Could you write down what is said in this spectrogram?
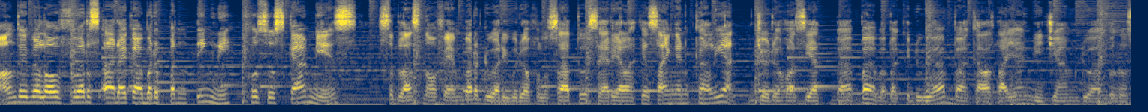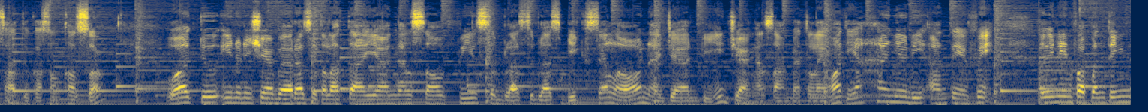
Antv Lovers ada kabar penting nih, khusus Kamis 11 November 2021 serial kesayangan kalian Jodoh Wasiat Bapak Bapak kedua bakal tayang di jam 21.00 Waktu Indonesia Barat setelah tayangan Sofi 11.11 Big Selo Nah jadi jangan sampai terlewat ya hanya di Antv. Ini info penting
